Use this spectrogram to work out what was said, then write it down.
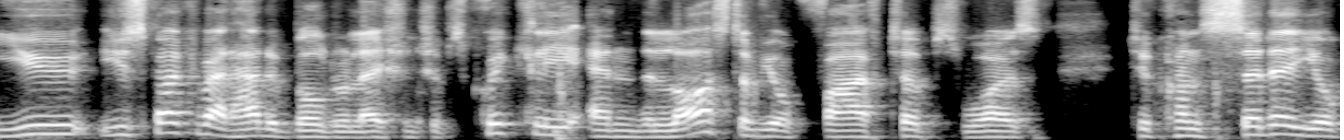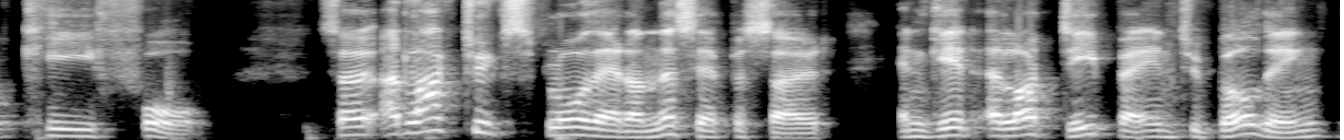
you you spoke about how to build relationships quickly, and the last of your five tips was to consider your key four. So I'd like to explore that on this episode and get a lot deeper into building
